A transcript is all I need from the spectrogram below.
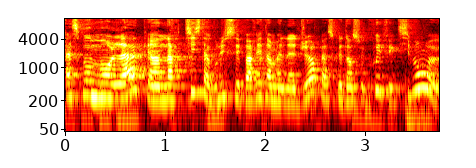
à ce moment-là qu'un artiste a voulu se séparer d'un manager parce que d'un seul coup, effectivement, euh,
